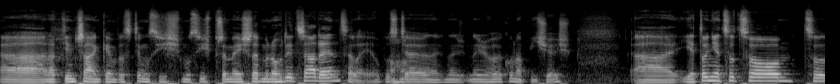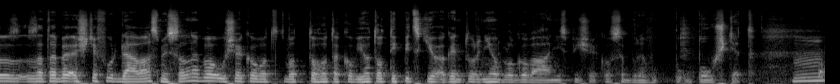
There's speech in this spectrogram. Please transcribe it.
A nad tím článkem prostě musíš, musíš přemýšlet mnohdy třeba den celý, jo? Prostě, než, než ho jako napíšeš. A je to něco, co, co za tebe ještě furt dává smysl, nebo už jako od, od toho takového toho typického agenturního blogování spíš jako se bude upouštět? Hmm,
